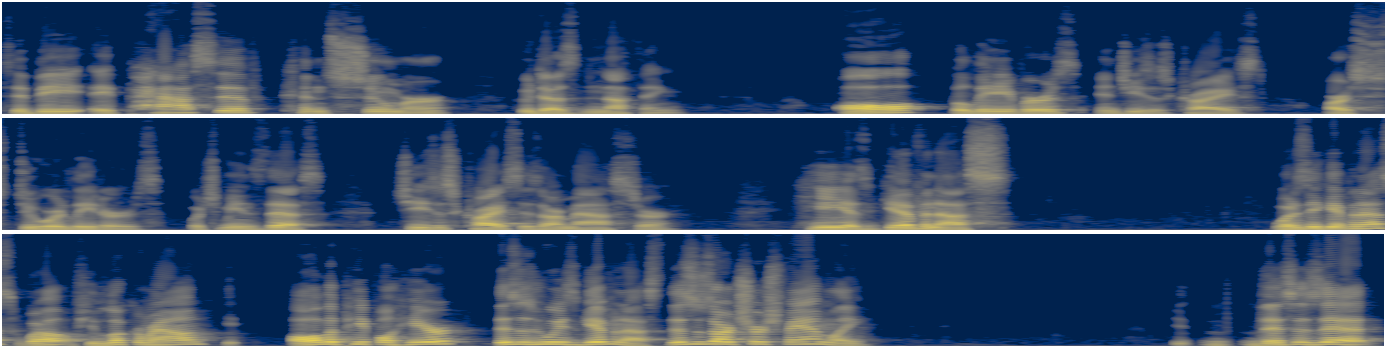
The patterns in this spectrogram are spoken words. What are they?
to be a passive consumer who does nothing. All believers in Jesus Christ are steward leaders, which means this Jesus Christ is our master. He has given us, what has He given us? Well, if you look around, all the people here, this is who He's given us. This is our church family. This is it.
